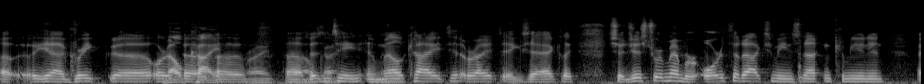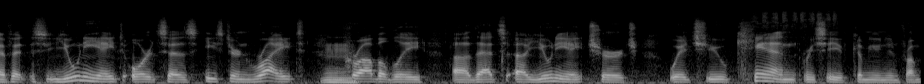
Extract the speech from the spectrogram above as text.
uh, yeah Greek uh, or uh, Melkite, right, Uh, Melkite, Byzantine yeah. Melkite, right? Exactly. So just remember, Orthodox means not in communion. If it's uniate or it says Eastern Rite, Mm-hmm. probably uh, that's a uniate church which you can receive communion from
